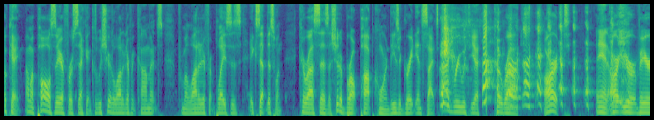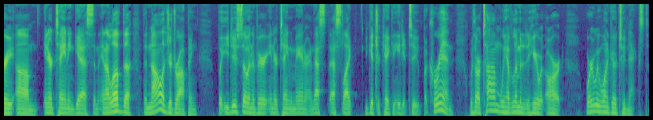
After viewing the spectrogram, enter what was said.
Okay, I'm going to pause there for a second because we shared a lot of different comments from a lot of different places, except this one. Kara says, I should have brought popcorn. These are great insights. I agree with you, Kara. Art. And Art, you're a very um, entertaining guest. And, and I love the, the knowledge you're dropping, but you do so in a very entertaining manner. And that's that's like you get your cake and eat it too. But Karin, with our time we have limited here with art, where do we want to go to next?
